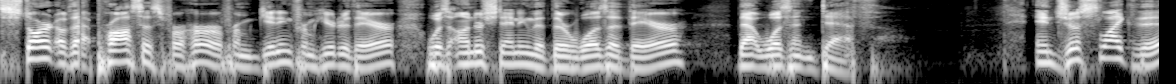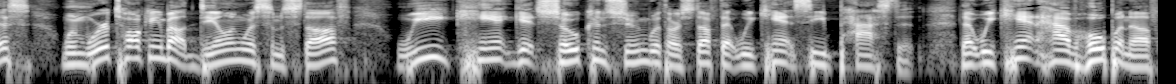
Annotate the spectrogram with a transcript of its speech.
start of that process for her from getting from here to there was understanding that there was a there that wasn't death and just like this, when we're talking about dealing with some stuff, we can't get so consumed with our stuff that we can't see past it, that we can't have hope enough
